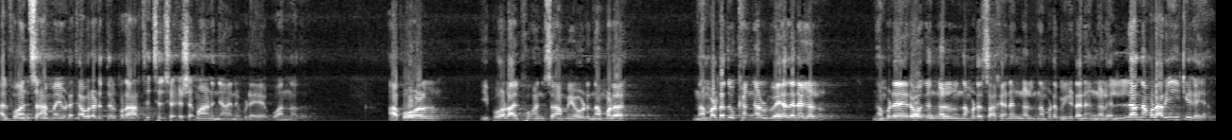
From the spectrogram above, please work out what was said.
അൽഫോൻസാമ്മയുടെ കവറെടുത്തിൽ പ്രാർത്ഥിച്ച ശേഷമാണ് ഞാനിവിടെ വന്നത്. അപ്പോൾ ഇപ്പോൾ അൽഫോൻസാമ്മയോട് നമ്മൾ നമ്മളുടെ ദുഃഖങ്ങൾ വേദനകൾ നമ്മുടെ രോഗങ്ങൾ നമ്മുടെ സഹനങ്ങൾ നമ്മുടെ പീഡനങ്ങൾ എല്ലാം നമ്മൾ അറിയിക്കുകയാണ്.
